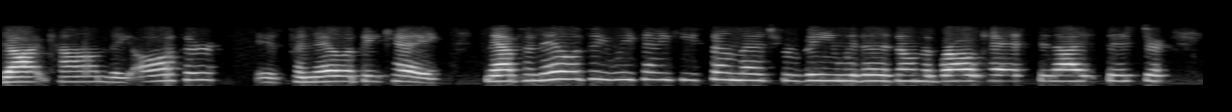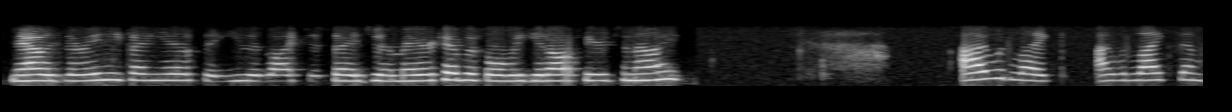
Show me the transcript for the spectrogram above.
dot com. The author is Penelope Kaye. Now, Penelope, we thank you so much for being with us on the broadcast tonight, sister. Now, is there anything else that you would like to say to America before we get off here tonight? I would like I would like them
